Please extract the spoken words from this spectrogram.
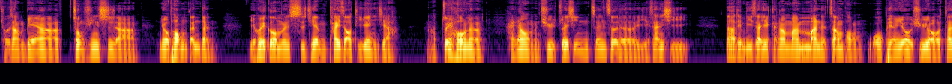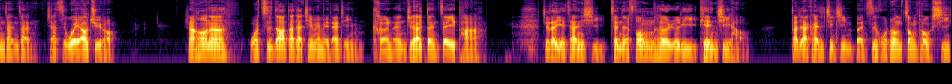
球场边啊、重训室啊、牛棚等等，也会跟我们时间拍照体验一下。啊，最后呢，还让我们去最新增设的野餐席。那天比赛也看到满满的帐篷，我朋友又有去哦，赞赞赞！下次我也要去哦。然后呢，我知道大家前面没在听，可能就在等这一趴。就在野餐席，趁着风和日丽，天气好，大家开始进行本次活动的重头戏，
